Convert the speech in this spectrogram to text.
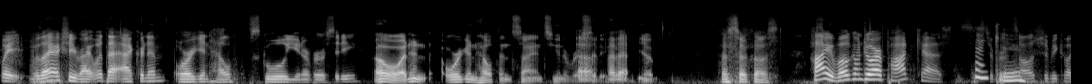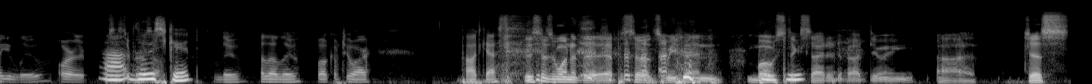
wait, was I actually right with that acronym? Oregon Health School University. Oh, I didn't. Oregon Health and Science University. my bad. Yep. That's so close. Hi, welcome to our podcast, Sister Thank you. Birdsall. Should we call you Lou or Uh, Sister Lou's Birdsall? good. Lou. Hello, Lou. Welcome to our podcast. This is one of the episodes we've been most excited about doing. Uh, just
